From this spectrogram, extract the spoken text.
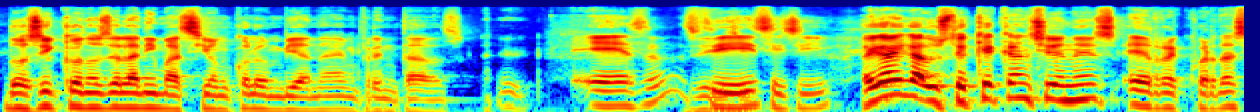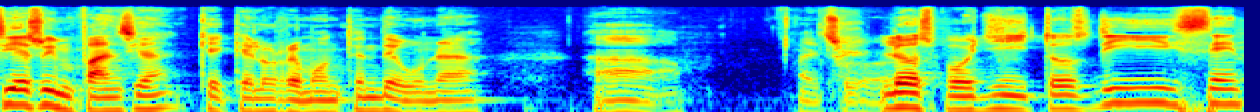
dos iconos de la animación colombiana enfrentados. Eso, Sí, sí, sí, sí. Oiga, venga, ¿usted qué canciones eh, recuerda así de su infancia que, que lo remonten de una a, Los pollitos dicen.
